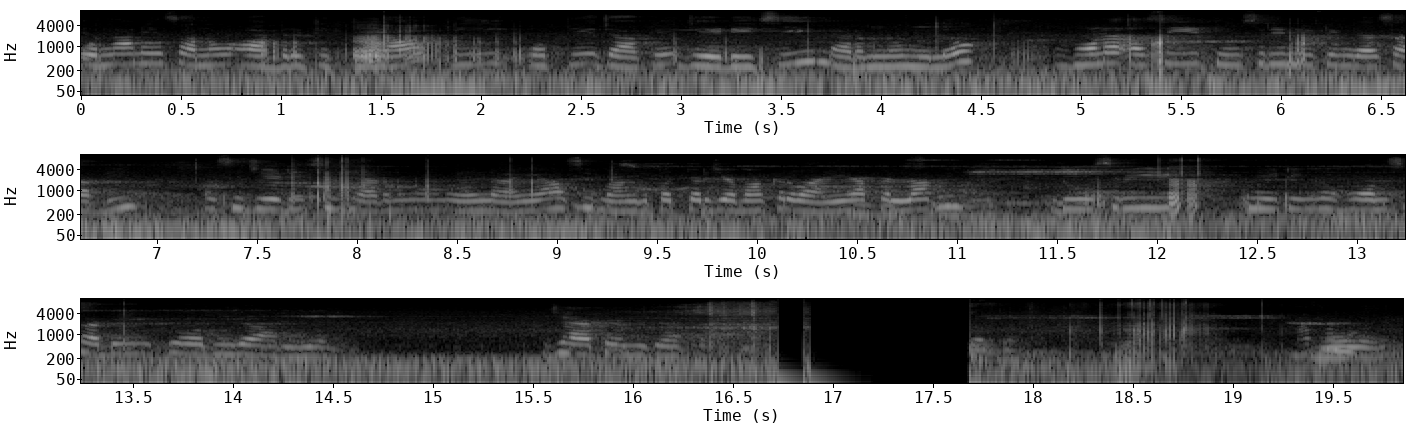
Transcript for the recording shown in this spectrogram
ਉਹਨਾਂ ਨੇ ਸਾਨੂੰ ਆਰਡਰ ਕੀਤੇ ਆ ਕਿ ਉੱਥੇ ਜਾ ਕੇ ਜੀਡੀਸੀ ਮੈਡਮ ਨੂੰ ਮਿਲੋ। ਹੁਣ ਅਸੀਂ ਦੂਸਰੀ ਮੀਟਿੰਗ ਹੈ ਸਾਡੀ। ਅਸੀਂ ਜੀਡੀਸੀ ਮੈਡਮ ਨੂੰ ਮਿਲਣ ਆਏ ਹਾਂ। ਅਸੀਂ ਮੰਗ ਪੱਤਰ ਜਮ੍ਹਾਂ ਕਰਵਾਏ ਆ। ਪਹਿਲਾਂ ਵੀ ਦੂਸਰੀ ਮੀਟਿੰਗ ਹੁਣ ਸਾਡੀ ਹੋਣ ਜਾ ਰਹੀ ਹੈ। ਜੈ ਭੀਮ, ਜੈ ਭਾਰਤ।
